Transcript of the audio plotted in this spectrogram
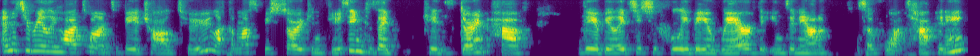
And it's a really hard hmm. time to be a child too. Like it must be so confusing because they kids don't have the ability to fully be aware of the ins and outs of what's happening.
